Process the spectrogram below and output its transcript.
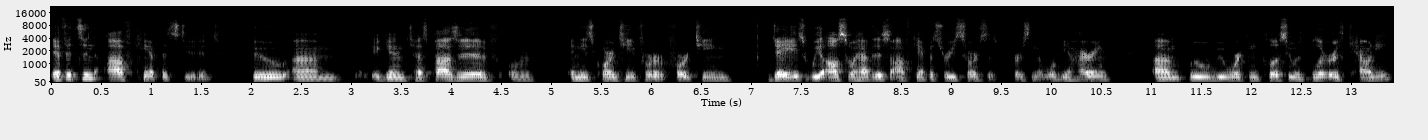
If it's an off-campus student who, um, again, tests positive or and needs quarantine for 14 days. We also have this off-campus resources person that we'll be hiring. Um, we will be working closely with Blue Earth County.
